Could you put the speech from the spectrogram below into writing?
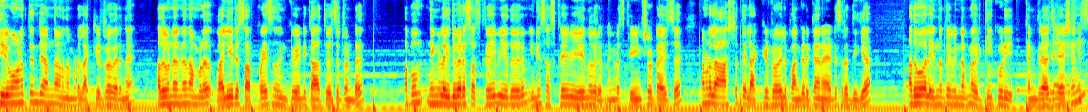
തിരുവോണത്തിന്റെ അന്നാണ് നമ്മുടെ ലക്കി ഡ്രോ വരുന്നത്. അതുകൊണ്ട് തന്നെ നമ്മൾ വലിയൊരു സർപ്രൈസ് നിങ്ങൾക്ക് വേണ്ടി കാത്തു വെച്ചിട്ടുണ്ട്. അപ്പം നിങ്ങൾ ഇതുവരെ സബ്സ്ക്രൈബ് ചെയ്തവരും ഇനി സബ്സ്ക്രൈബ് ചെയ്യുന്നവരും നിങ്ങളുടെ സ്ക്രീൻഷോട്ട് അയച്ച് നമ്മുടെ ലാസ്റ്റത്തെ ലക്കി ഡ്രോയിൽ പങ്കെടുക്കാനായിട്ട് ശ്രദ്ധിക്കുക. അതുപോലെ ഇന്നത്തെ വിന്നറിന് ഒരിക്കൽ കൂടി കൺഗ്രാറ്റുലേഷൻസ്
